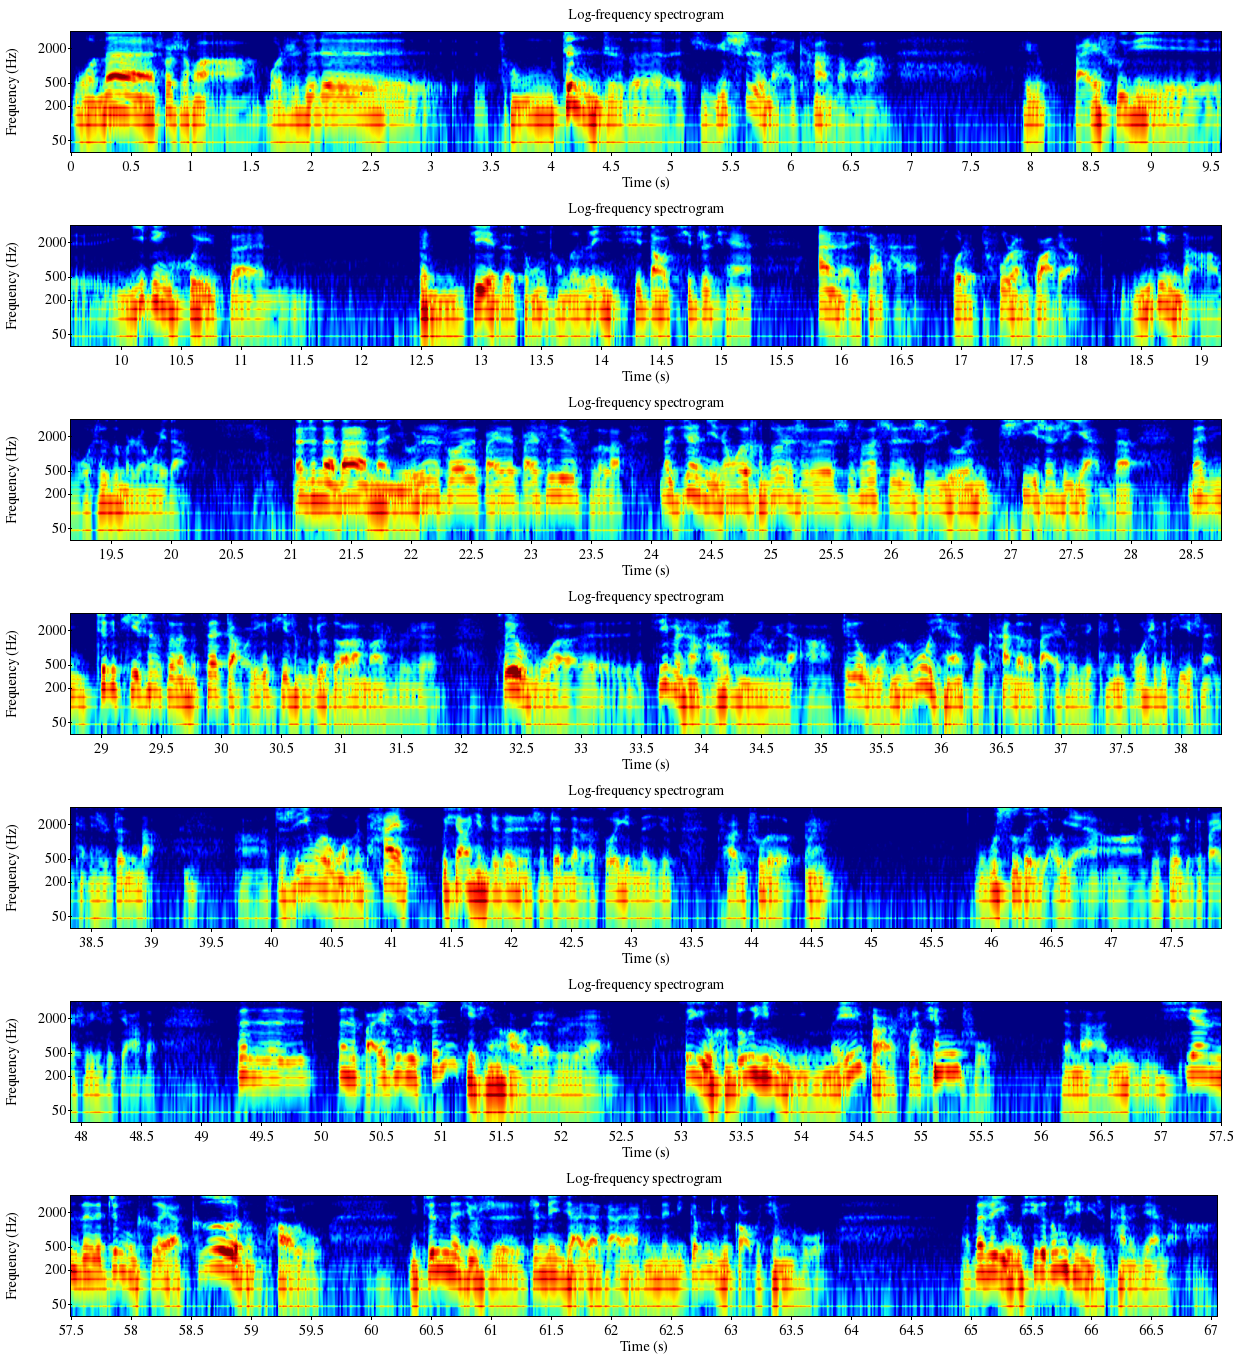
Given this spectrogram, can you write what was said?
我呢，说实话啊，我是觉得从政治的局势来看的话。这个白书记一定会在本届的总统的任期到期之前黯然下台，或者突然挂掉，一定的啊，我是这么认为的。但是呢，当然呢，有人说白白书记死了，那既然你认为很多人是是不是他是是有人替身是演的，那你这个替身死了呢，再找一个替身不就得了吗？是不是？所以，我基本上还是这么认为的啊。这个我们目前所看到的白书记肯定不是个替身，肯定是真的，啊，只是因为我们太不相信这个人是真的了，所以呢就传出了 无数的谣言啊，就说这个白书记是假的。但是，但是白书记的身体挺好的，是不是？所以有很多东西你没法说清楚，真的。你现在的政客呀，各种套路。你真的就是真真假假，假假真真，你根本就搞不清楚啊！但是有些个东西你是看得见的啊，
